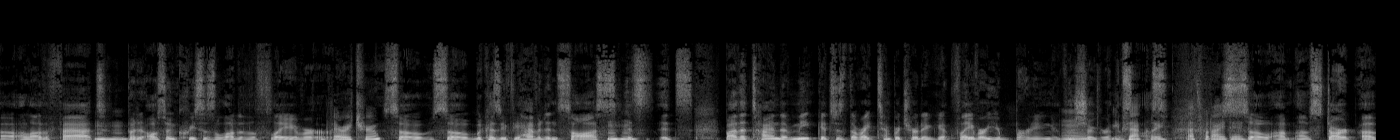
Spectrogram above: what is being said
uh, a lot of the fat, but it also increases a lot of the flavor. Very true. So so because if you have it in sauce, it's it's by the time the meat gets just the right temperature to get flavor, you're burning the sugar in the exactly. sauce. Exactly. That's what I did. So um, uh, start uh,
